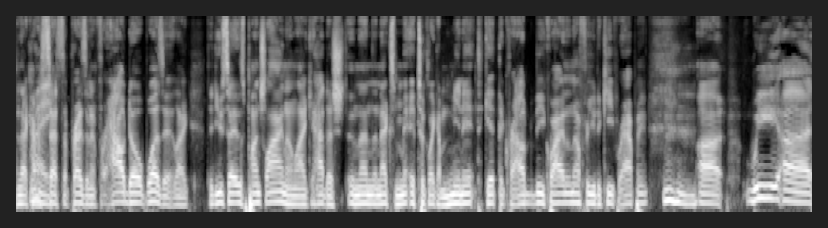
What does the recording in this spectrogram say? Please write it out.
and that kind of sets the precedent for how dope was it? Like did you say this punchline and like had to sh- and then the next mi- it took like a minute to get the crowd to be quiet enough for you to keep rapping? Mm-hmm. uh we uh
